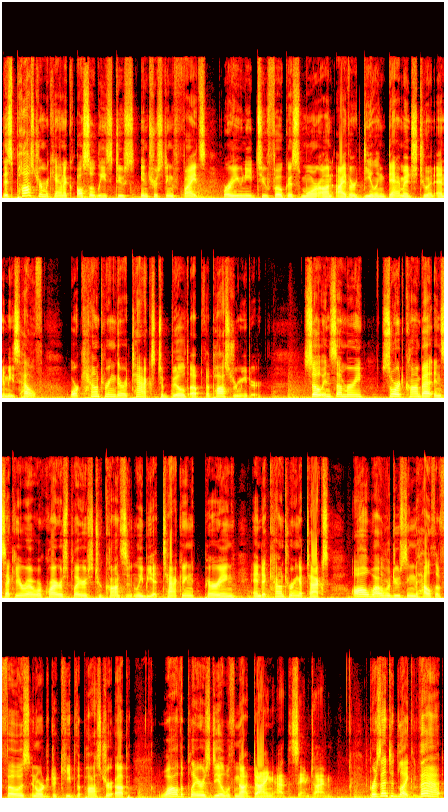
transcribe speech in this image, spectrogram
This posture mechanic also leads to interesting fights where you need to focus more on either dealing damage to an enemy's health or countering their attacks to build up the posture meter. So in summary, Sword combat in Sekiro requires players to constantly be attacking, parrying, and countering attacks, all while reducing the health of foes in order to keep the posture up, while the players deal with not dying at the same time. Presented like that,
